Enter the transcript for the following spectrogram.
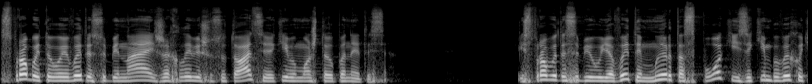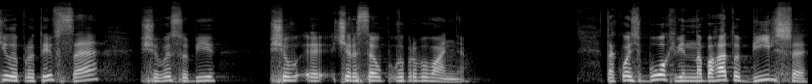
Спробуйте уявити собі найжахливішу ситуацію, в якій ви можете опинитися. І спробуйте собі уявити мир та спокій, з яким би ви хотіли пройти все, що ви собі що, е, через це випробування. Так ось Бог він набагато більше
